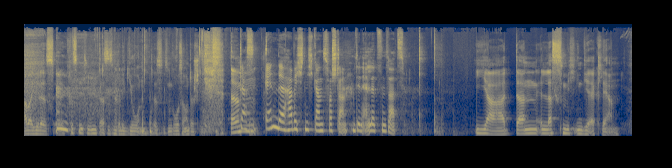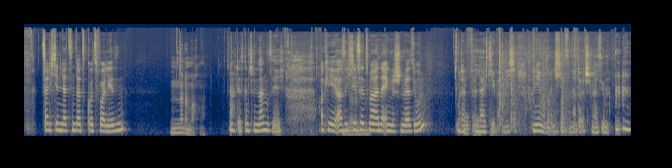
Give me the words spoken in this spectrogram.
Aber hier das äh, Christentum, das ist eine Religion. Das ist ein großer Unterschied. Ähm, Das Ende habe ich nicht ganz verstanden, den letzten Satz. ja, dann lass mich ihn dir erklären. Soll ich den letzten Satz kurz vorlesen? Na, dann mach mal. Ach, der ist ganz schön lang, sehe ich. Okay, also ich Ja, lese jetzt mal in der englischen Version. Oder Oh, oh. vielleicht lieber nicht. Nee, Moment, ich lese in der deutschen Version.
